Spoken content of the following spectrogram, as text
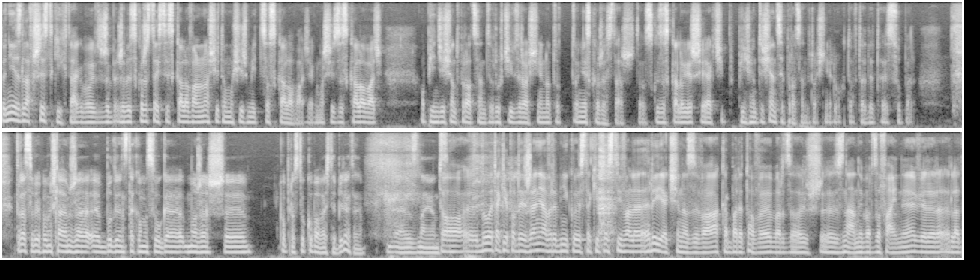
to nie jest dla wszystkich, tak? Bo żeby, żeby skorzystać z tej skalowalności, to musisz mieć co skalować. Jak masz się zeskalować o 50% ruch ci wzrośnie, no to, to nie skorzystasz. To zeskalujesz się, jak ci 50 tysięcy procent rośnie ruch, to wtedy to jest super. Teraz sobie pomyślałem, że e, budując taką usługę możesz e, po prostu kupować te bilety, e, znając. To były takie podejrzenia. W Rybniku jest taki festiwal Ryjek się nazywa, kabaretowy, bardzo już znany, bardzo fajny. Wiele lat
